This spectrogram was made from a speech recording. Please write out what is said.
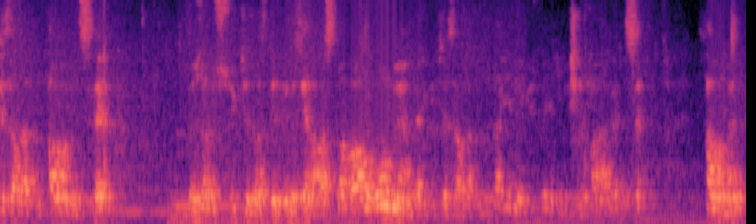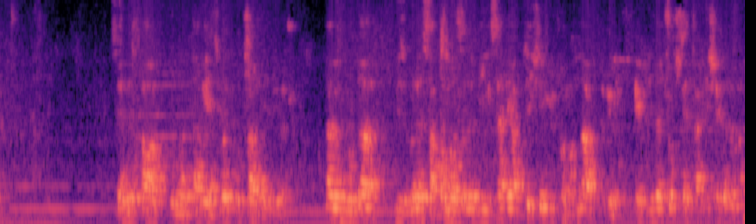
cezalarının tamamını siler. Özel usulsüzlük cezası dediğimiz yani asla bağlı olmayan vergi cezalarında da yine yüzde elli beşini bana verirse tamamen seni tahakkukuna, tarihiyatına kurtar diyor. Tabii burada biz bunu hesaplamasını bilgisayar yaptığı için yük oranını arttırıyor. Evlide çok detaylı şeyler var.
